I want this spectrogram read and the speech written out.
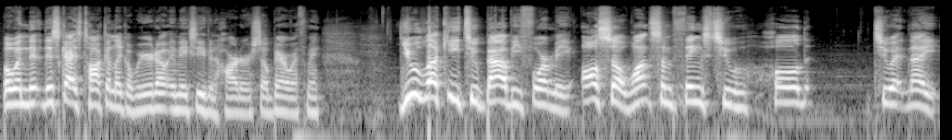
but when th this guy's talking like a weirdo, it makes it even harder. So bear with me. You lucky to bow before me. Also, want some things to hold to at night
